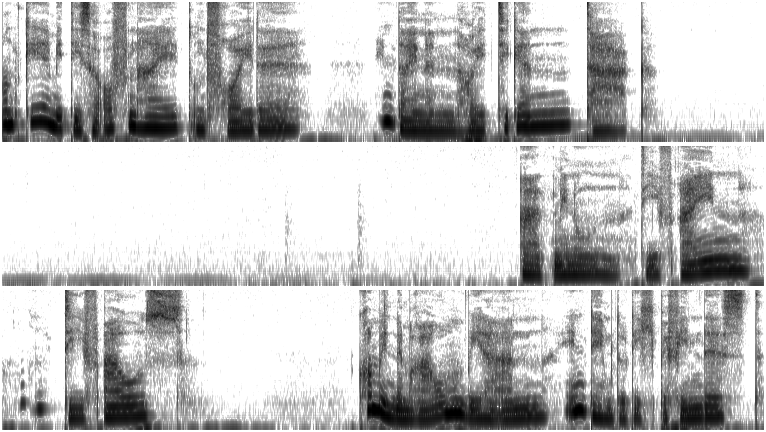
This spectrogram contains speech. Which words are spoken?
Und gehe mit dieser Offenheit und Freude in deinen heutigen Tag. Atme nun tief ein und tief aus. Komm in dem Raum wieder an, in dem du dich befindest.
